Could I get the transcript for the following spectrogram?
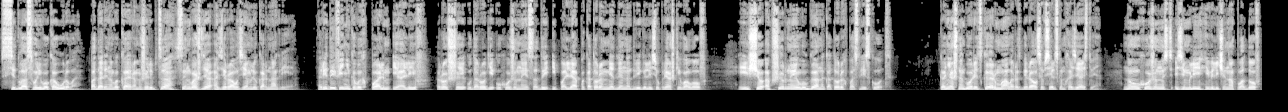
С седла своего Каурова, подаренного Кайром жеребца, сын вождя озирал землю Карнагрии. Ряды финиковых пальм и олив, росшие у дороги ухоженные сады и поля, по которым медленно двигались упряжки валов, и еще обширные луга, на которых пасли скот – Конечно, Горец Кэр мало разбирался в сельском хозяйстве, но ухоженность земли и величина плодов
